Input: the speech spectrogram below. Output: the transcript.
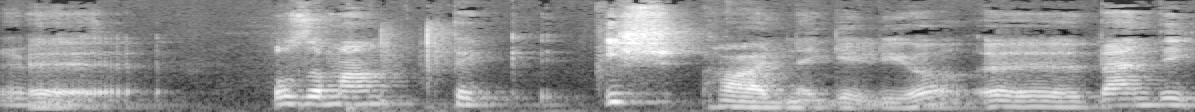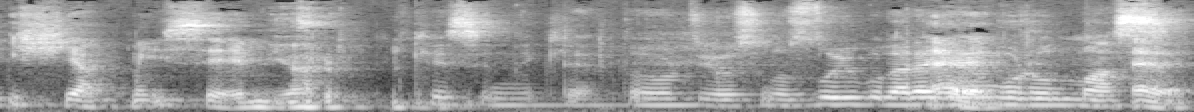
Evet. E, o zaman pek iş haline geliyor. E, ben de iş yapmayı sevmiyorum. Kesinlikle doğru diyorsunuz. Duygulara Evet. vurulmaz. Evet.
